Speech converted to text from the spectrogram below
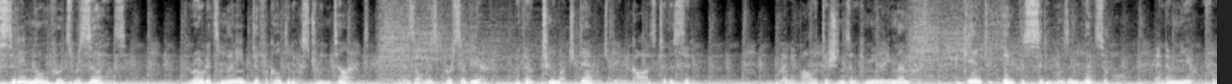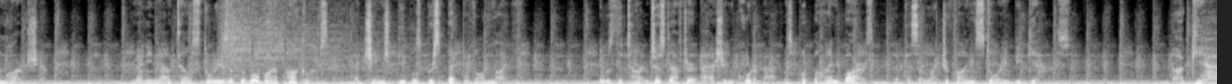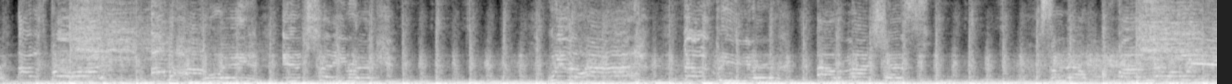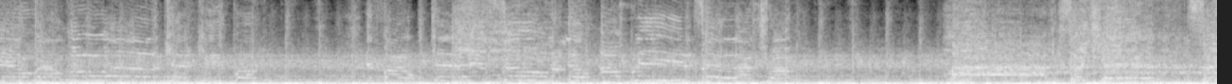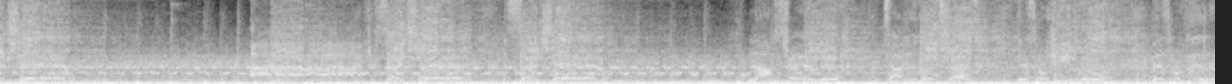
city known for its resiliency. Throughout its many difficult and extreme times, it has always persevered without too much damage being caused to the city. Many politicians and community members began to think the city was invincible and immune from hardship. Many now tell stories of the robot apocalypse that changed people's perspective on life. It was the time just after Ash and Quarterback was put behind bars that this electrifying story begins. Again. There's no hero, there's no villain.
